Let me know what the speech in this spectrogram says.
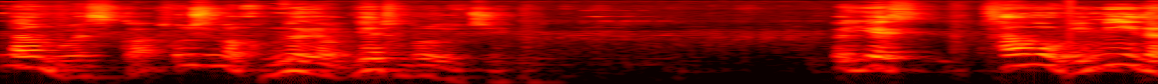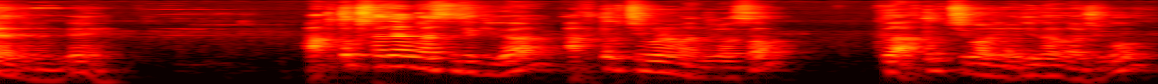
나는 뭐 했을까? 손실만 겁나게 하고 니네 돈 벌어줬지. 그러니까 이게 상호 윈윈이 돼야 되는데 악덕 사장 같은 새끼가 악덕 직원을 만들어서 그 악덕 직원이 어디 가가지고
